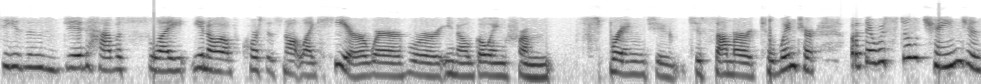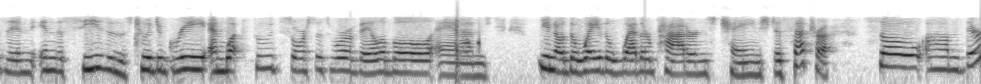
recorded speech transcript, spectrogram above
seasons did have a slight you know of course it's not like here where we're you know going from spring to to summer to winter but there were still changes in in the seasons to a degree and what food sources were available and you know the way the weather patterns changed etc so um, their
